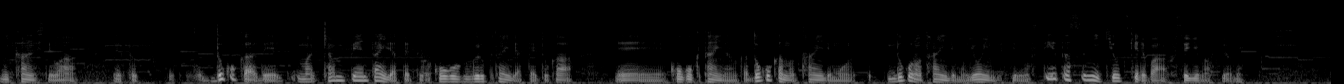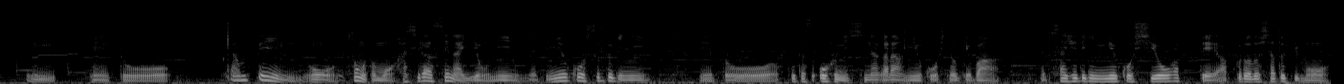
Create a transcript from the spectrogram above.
に関しては、えー、とどこかで、まあ、キャンペーン単位であったりとか広告グループ単位であったりとか、えー、広告単位なのかどこかの単位でもどこの単位でも良いんですけどもステータスに気をつければ防げますよね。うんえーとキャンペーンをそもそも走らせないように入稿するときにえーと、ステータスオフにしながら入稿しておけば、最終的に入稿し終わってアップロードした時も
